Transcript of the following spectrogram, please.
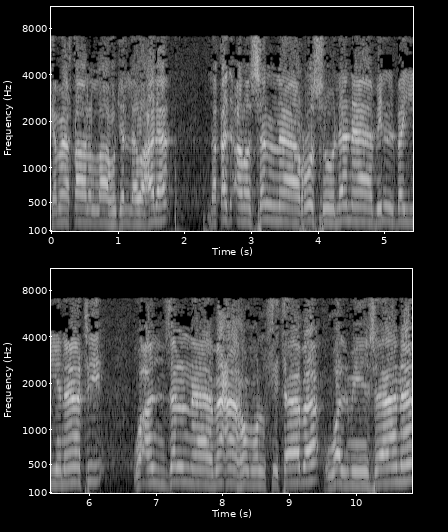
كما قال الله جل وعلا لقد أرسلنا رسلنا بالبينات وأنزلنا معهم الكتاب والميزان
